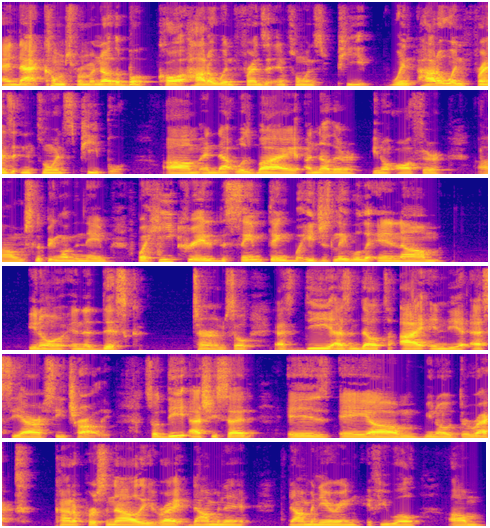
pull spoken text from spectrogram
and that comes from another book called How to Win Friends and Influence Pe- Win How to Win Friends and Influence People. Um, and that was by another, you know, author. Um, slipping on the name, but he created the same thing, but he just labeled it in, um, you know, in a DISC term. So that's D as in Delta, I India, S C R C Charlie. So D, as she said, is a um, you know direct kind of personality, right? Dominant, domineering, if you will. Um,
